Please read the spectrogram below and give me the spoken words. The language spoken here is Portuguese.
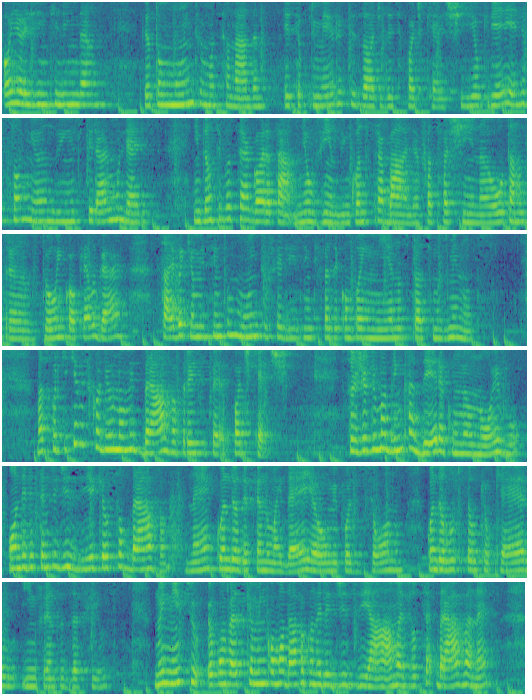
Oi, oi, gente linda! Eu tô muito emocionada. Esse é o primeiro episódio desse podcast e eu criei ele sonhando em inspirar mulheres. Então, se você agora tá me ouvindo enquanto trabalha, faz faxina, ou tá no trânsito, ou em qualquer lugar, saiba que eu me sinto muito feliz em te fazer companhia nos próximos minutos. Mas por que, que eu escolhi o nome Brava para esse podcast? Surgiu de uma brincadeira com meu noivo, onde ele sempre dizia que eu sou brava, né? Quando eu defendo uma ideia ou me posiciono, quando eu luto pelo que eu quero e enfrento desafios. No início, eu confesso que eu me incomodava quando ele dizia: "Ah, mas você é brava, né?"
